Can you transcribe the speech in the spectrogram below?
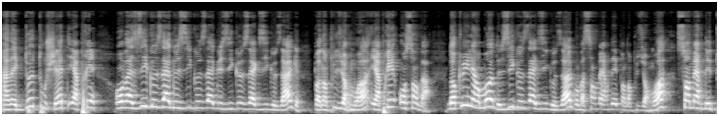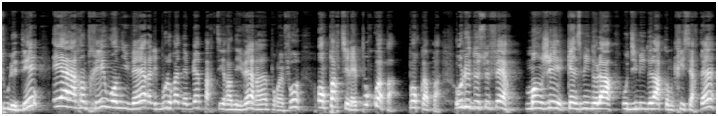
avec deux touchettes. Et après, on va zigzag, zigzag, zigzag, zigzag pendant plusieurs mois. Et après, on s'en va. Donc lui, il est en mode zigzag, zigzag. On va s'emmerder pendant plusieurs mois, s'emmerder tout l'été. Et à la rentrée ou en hiver, les runs aiment bien partir en hiver, hein, pour info, on partirait. Pourquoi pas? Pourquoi pas? Au lieu de se faire manger 15 000 dollars ou 10 000 dollars comme crient certains,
